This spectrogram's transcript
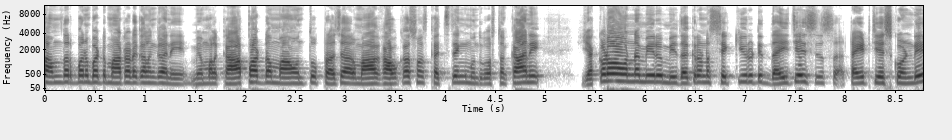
సందర్భాన్ని బట్టి మాట్లాడగలం కానీ మిమ్మల్ని కాపాడడం మా వంతు ప్రచారం మాకు అవకాశం ఖచ్చితంగా ముందుకు వస్తాం. కానీ ఎక్కడో ఉన్న మీరు మీ దగ్గర ఉన్న సెక్యూరిటీ దయచేసి టైట్ చేసుకోండి.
